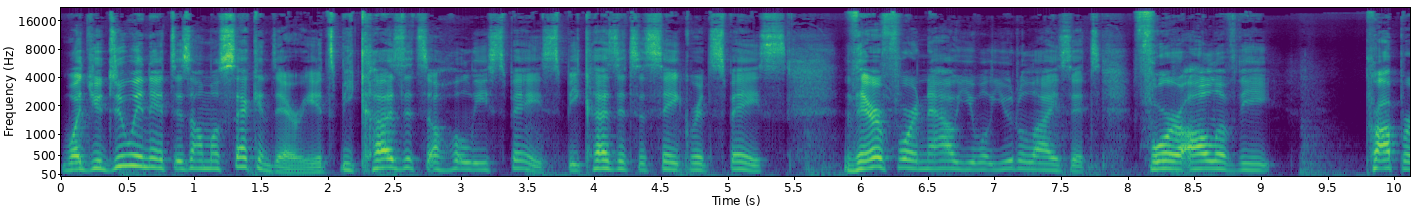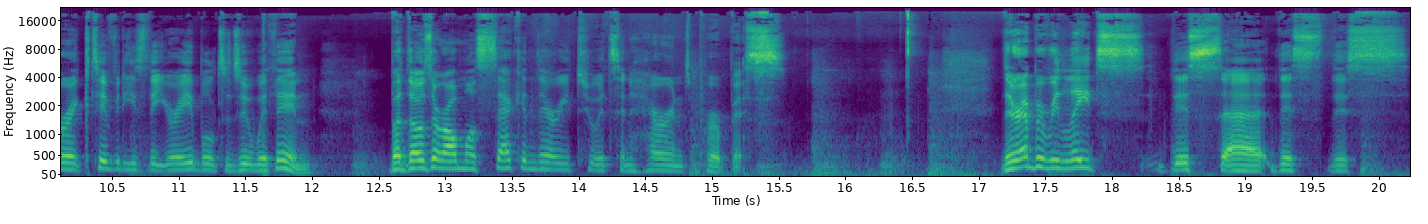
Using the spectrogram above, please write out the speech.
What you do in it is almost secondary. It's because it's a holy space, because it's a sacred space. Therefore, now you will utilize it for all of the proper activities that you're able to do within. But those are almost secondary to its inherent purpose. The Rebbe relates this, uh, this, this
